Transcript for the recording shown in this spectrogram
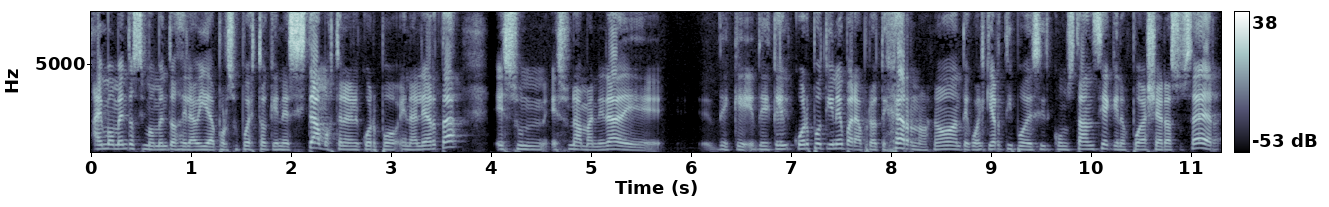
hay momentos y momentos de la vida, por supuesto, que necesitamos tener el cuerpo en alerta. Es, un, es una manera de, que, el cuerpo tiene para protegernos, ¿no? Ante cualquier tipo de circunstancia que nos pueda llegar a suceder.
